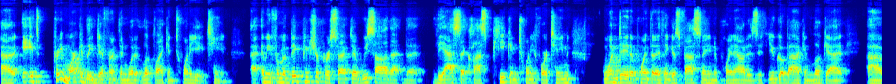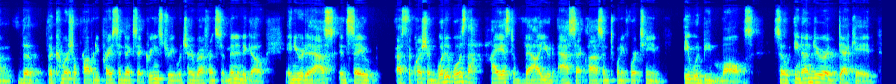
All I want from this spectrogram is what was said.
uh, it's pretty markedly different than what it looked like in 2018. I mean, from a big picture perspective, we saw that the, the asset class peak in 2014. One data point that I think is fascinating to point out is if you go back and look at um, the, the commercial property price index at Green Street, which I referenced a minute ago, and you were to ask and say, ask the question, what, what was the highest valued asset class in 2014? It would be malls. So in under a decade,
